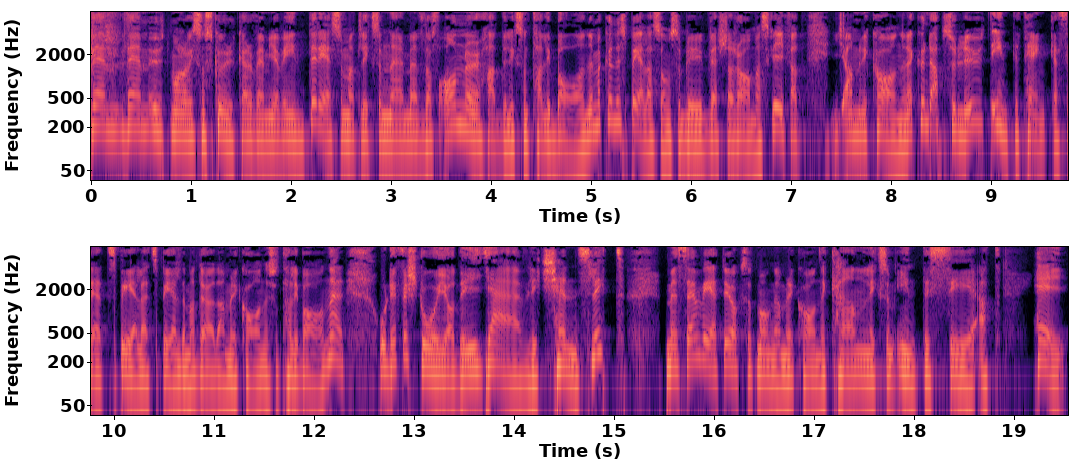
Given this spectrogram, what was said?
vem, vem utmålar vi som skurkar och vem gör vi inte det? Som att liksom när Medal of Honor hade liksom talibaner man kunde spela som så blir det värsta ramaskri för att amerikanerna kunde absolut inte tänka sig att spela ett spel där man dödar amerikaner som talibaner. Och det förstår jag, det är jävligt känsligt. Men sen vet jag också att många amerikaner kan liksom inte se att hej,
